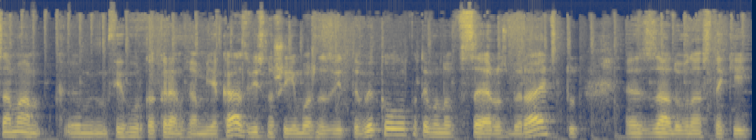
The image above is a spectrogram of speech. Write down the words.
сама фігурка кренка м'яка, звісно, що її можна звідти виколупати, воно все розбирається. Тут ззаду в нас такий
